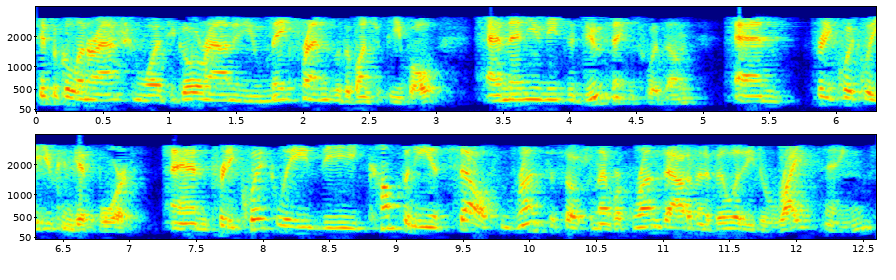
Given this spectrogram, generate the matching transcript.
typical interaction was you go around and you make friends with a bunch of people, and then you need to do things with them, and pretty quickly you can get bored. And pretty quickly the company itself who runs the social network runs out of an ability to write things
